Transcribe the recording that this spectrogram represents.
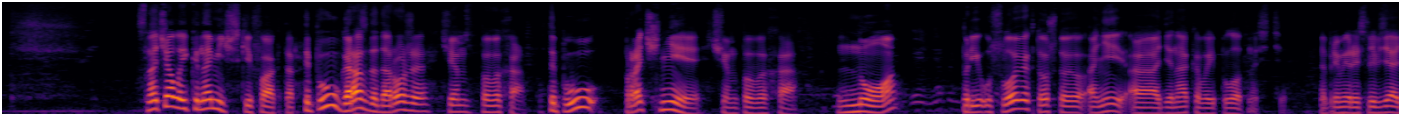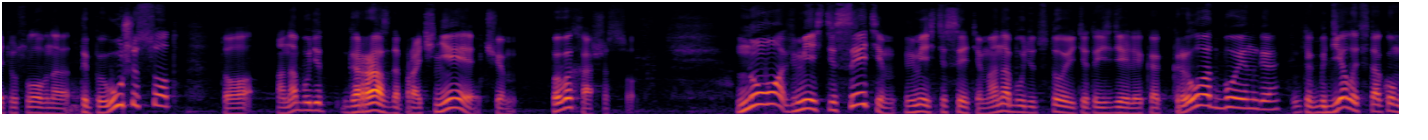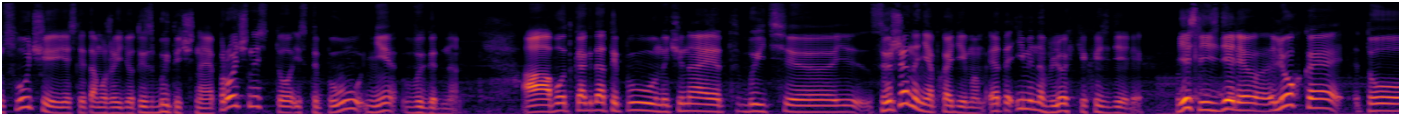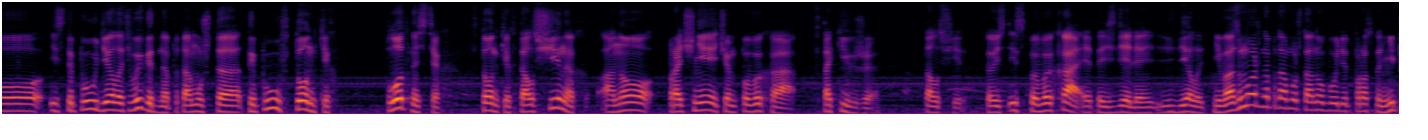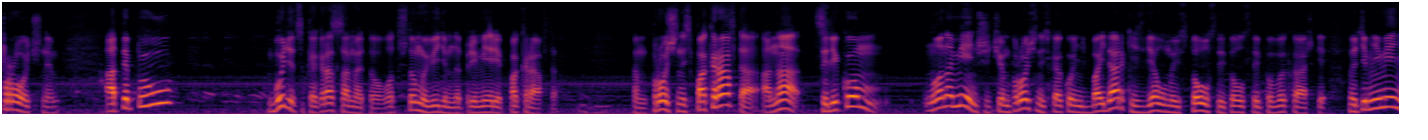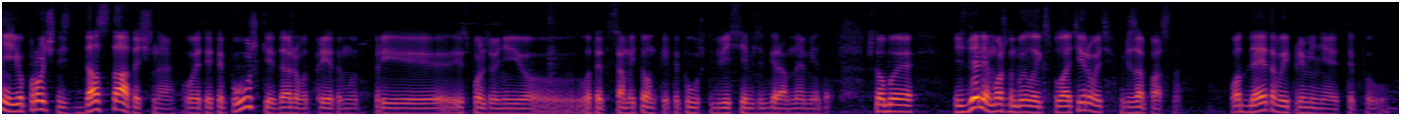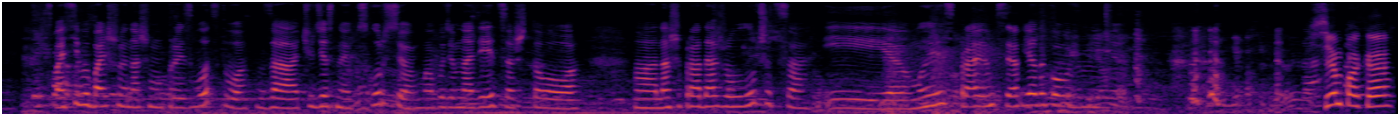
Сначала экономический фактор. ТПУ гораздо дороже, чем ПВХ. ТПУ прочнее, чем ПВХ. Но при условиях то, что они одинаковой плотности. Например, если взять условно ТПУ 600, то она будет гораздо прочнее, чем ПВХ 600. Но вместе с этим, вместе с этим, она будет стоить это изделие как крыло от Боинга. Как бы делать в таком случае, если там уже идет избыточная прочность, то из ТПУ невыгодно. А вот когда ТПУ начинает быть э, совершенно необходимым, это именно в легких изделиях. Если изделие легкое, то из ТПУ делать выгодно, потому что ТПУ в тонких плотностях, в тонких толщинах, оно прочнее, чем ПВХ в таких же толщин. То есть из ПВХ это изделие сделать невозможно, потому что оно будет просто непрочным. А ТПУ будет как раз самое то. Вот что мы видим на примере покрафтов. Там, прочность покрафта, она целиком, ну она меньше, чем прочность какой-нибудь байдарки, сделанной из толстой-толстой ПВХшки. Но тем не менее ее прочность достаточно у этой ТПУшки, даже вот при этом вот при использовании ее вот этой самой тонкой ТПУшки 270 грамм на метр, чтобы изделие можно было эксплуатировать безопасно. Вот для этого и применяют ТПУ. Спасибо большое нашему производству за чудесную экскурсию. Мы будем надеяться, что а, наши продажи улучшатся, и мы справимся. Я такого же мнения. Всем пока!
